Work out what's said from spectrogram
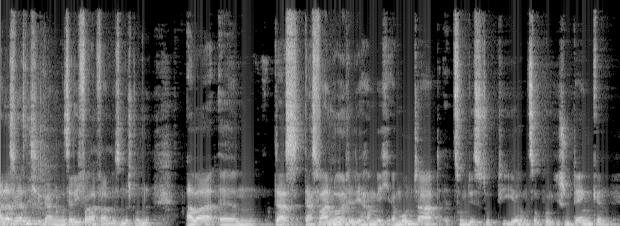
Anders wäre das nicht gegangen, sonst hätte ich Fahrrad fahren müssen eine Stunde. Aber ähm, das, das waren Leute, die haben mich ermuntert zum Diskutieren, zum politischen Denken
